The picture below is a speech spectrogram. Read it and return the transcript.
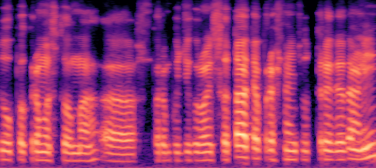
तो उपक्रम असतो परमपूज्य गुरुवारी स्वतः त्या प्रश्नांची उत्तरे देतात आणि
